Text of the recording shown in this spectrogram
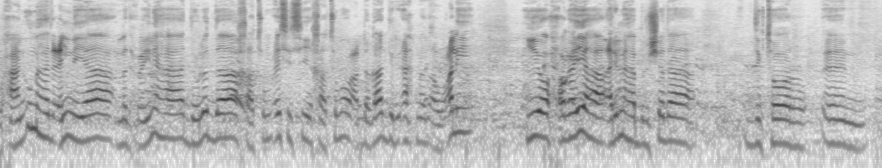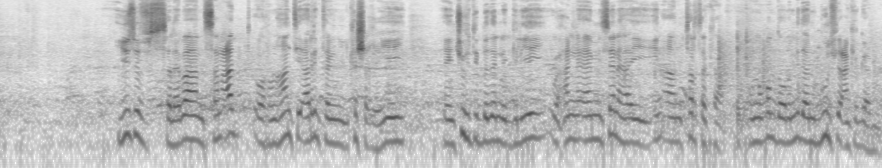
waxaan u mahad celinayaa madaxweynaha dowladda khaatum s c khaatumo cabdiqaadir axmed aw cali iyo xogayaha arrimaha bulshada doctor yuusuf salebaan sancad oo run ahaantii arrintan ka shaqeeyey juhdi badanna geliyey. Waxaana aaminsanahay in aanu tartanka u noqon doono mid aanu guul fiican ka gaadhno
